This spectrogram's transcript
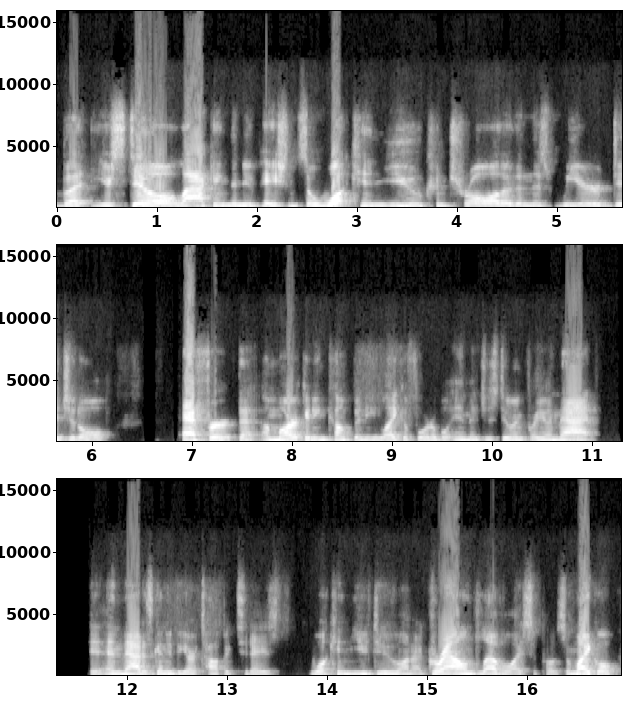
But you're still lacking the new patient. So, what can you control other than this weird digital effort that a marketing company like Affordable Image is doing for you? And that and that is going to be our topic today what can you do on a ground level i suppose so michael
